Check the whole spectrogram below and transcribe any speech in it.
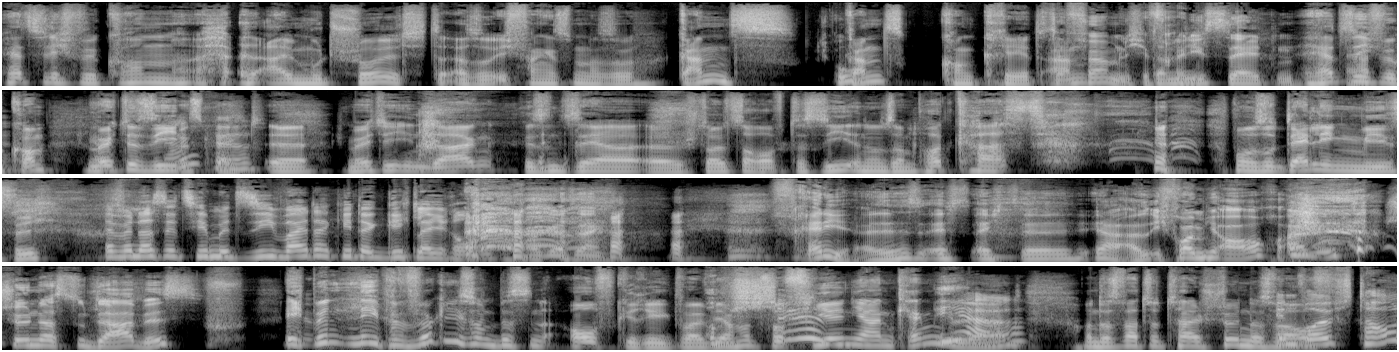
Herzlich willkommen, Almut Schuld. Also ich fange jetzt mal so ganz, Oh. ganz konkret Das ist der an. förmliche. Freddy ist selten. Herzlich willkommen. Ich möchte Sie, äh, ich möchte Ihnen sagen, wir sind sehr äh, stolz darauf, dass Sie in unserem Podcast, wo so Delling-mäßig, Ja, wenn das jetzt hier mit Sie weitergeht, dann gehe ich gleich raus. Ich wollte gerade sagen. Freddy, also das ist echt, äh, ja, also ich freue mich auch. Also, schön, dass du da bist. Ich bin, nee, ich bin wirklich so ein bisschen aufgeregt, weil wir Oh, haben uns vor schön. vielen Jahren kennengelernt und das war total schön. Das war In Wolfstown?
